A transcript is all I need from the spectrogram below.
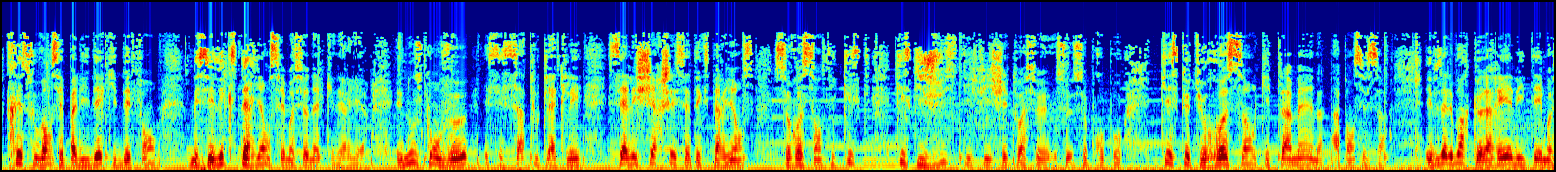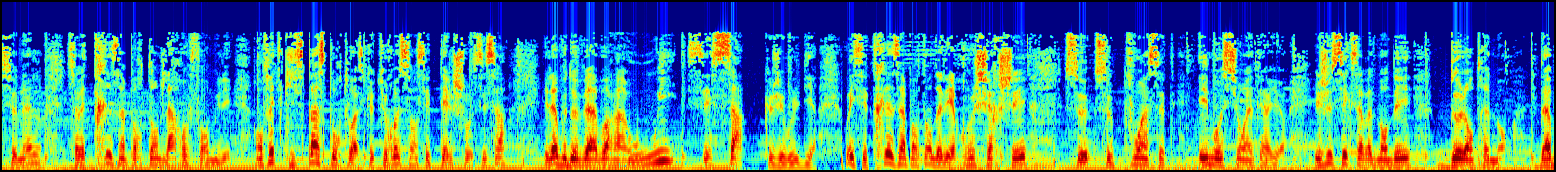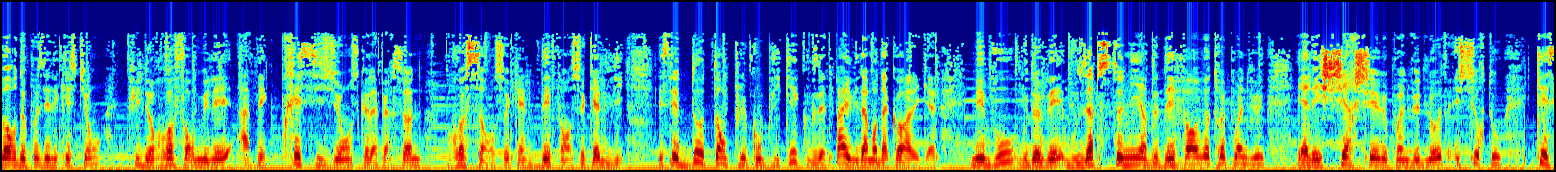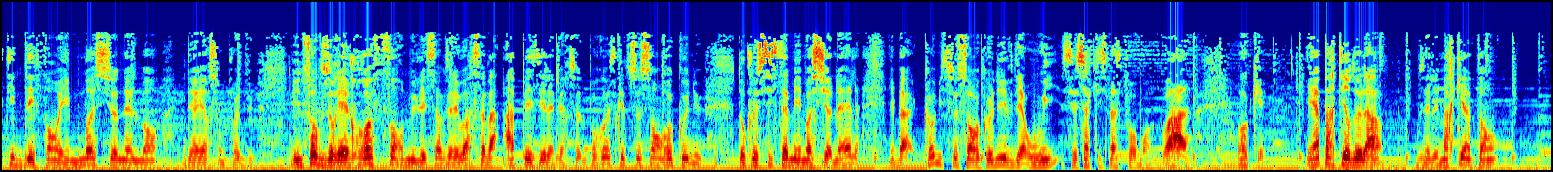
très souvent, c'est pas l'idée qui défend, mais c'est l'expérience émotionnelle qui est derrière. Et nous, ce qu'on veut, et c'est ça toute la clé, c'est aller chercher cette expérience, ce ressenti. Qu'est-ce qu qui justifie chez toi ce, propos? Qu'est-ce que tu ressens qui t'amène à penser ça? Et vous allez voir que la réalité émotionnelle, ça va être très important de la reformuler. En fait, ce qui se passe pour toi, que tu ressens, c'est telle chose, c'est ça? Et là, vous devez avoir un oui, c'est ça que j'ai voulu dire. Oui, c'est très important d'aller rechercher ce, ce, point, cette émotion intérieure. Et je sais que ça va demander de l'entraînement. D'abord de poser des questions, puis de reformuler avec précision ce que la personne ressent, ce qu'elle défend, ce qu'elle vit. Et c'est d'autant plus compliqué que vous n'êtes pas évidemment d'accord avec elle. Mais vous, vous devez vous abstenir de défendre votre point de vue et aller chercher le point de vue de l'autre. Et surtout, qu'est-ce qui défend émotionnellement derrière son point de vue? Et une fois que vous aurez reformulé ça, vous allez voir, ça va apaiser la personne. Pourquoi est-ce qu'elle se sent reconnu. Donc le système émotionnel, eh ben, comme il se sent reconnu, il va dire oui, c'est ça qui se passe pour moi. Voilà. Ok. Et à partir de là, vous allez marquer un temps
